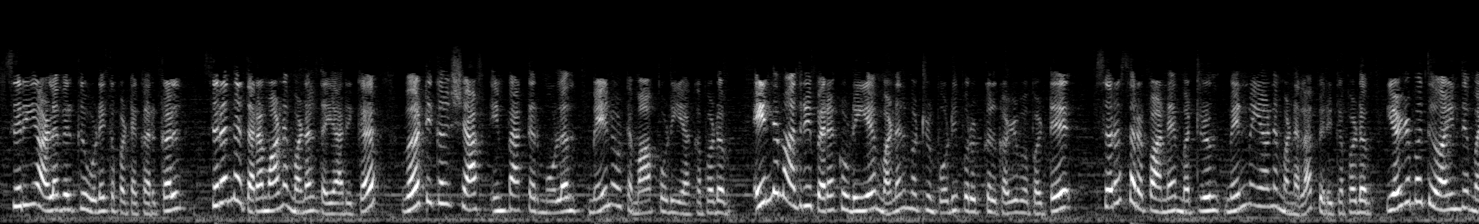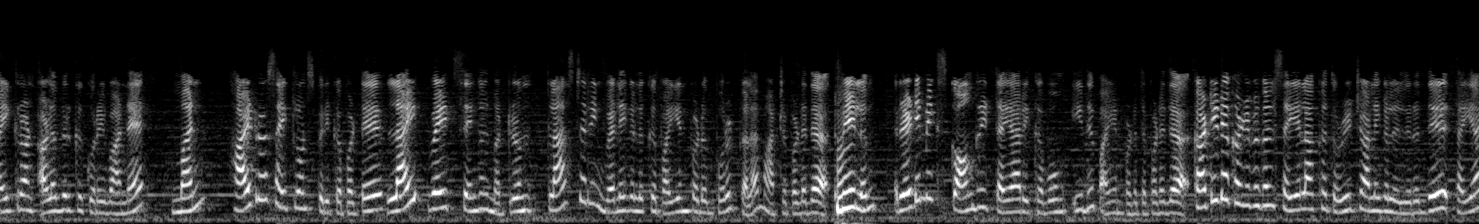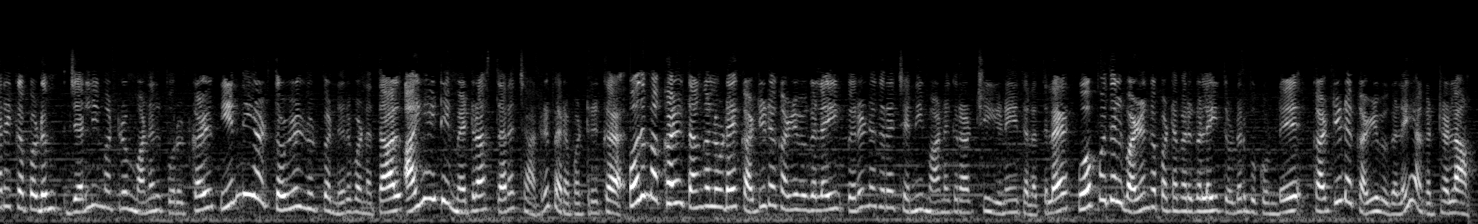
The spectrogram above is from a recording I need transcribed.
சிறிய அளவிற்கு உடைக்கப்பட்ட கற்கள் சிறந்த தரமான மணல் தயாரிக்க வெர்டிகல் ஷாஃப்ட் இம்பாக்டர் மூலம் மேலோட்டமா பொடியாக்கப்படும். இந்த மாதிரி பெறக்கூடிய மணல் மற்றும் பொடி பொருட்கள் கழுவப்பட்டு சிறசரப்பான மற்றும் மென்மையான மணலா பிரிக்கப்படும். எழுபத்து ஐந்து மைக்ரான் அளவிற்கு குறைவான மண் ஹைட்ரோசைக்ளோன்ஸ் பிரிக்கப்பட்டு லைட் வெயிட் செங்கல் மற்றும் பிளாஸ்டரிங் வேலைகளுக்கு பயன்படும் பொருட்களை மாற்றப்படுது. மேலும் ரெடிமிக்ஸ் காங்கிரீட் தயாரிக்கவும் இது பயன்படுத்தப்படுது. கட்டிட கழிவுகள் செயலாக்க தொழிற்சாலைகளில் இருந்து தயாரிக்கப்படும் ஜல்லி மற்றும் மணல் பொருட்கள் இந்திய தொழில்நுட்ப நிறுவனத்தால் ஐஐடி மெட்ராஸ் தரச்சான்று பெறப்பட்டிருக்கு. பொதுமக்கள் தங்களுடைய கட்டிட கழிவுகளை பெருநகர சென்னை மாநகராட்சி இணையதளத்துல ஒப்புதல் வழங்கப்பட்டவர்களை தொடர்பு கொண்டு கட்டிட கழிவுகளை அகற்றலாம்.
